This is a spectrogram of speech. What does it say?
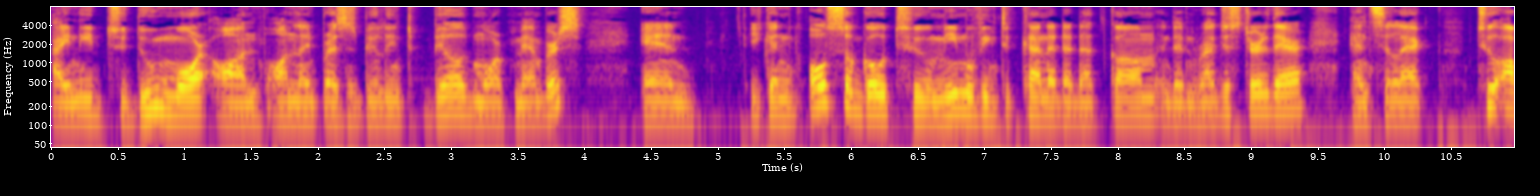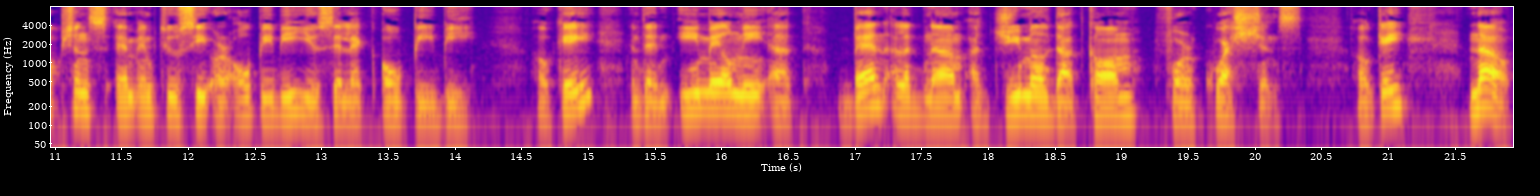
I need to do more on online presence building to build more members. And you can also go to me moving to canada.com and then register there and select two options MM2C or OPB. You select OPB. Okay? And then email me at benalagnam at gmail.com for questions. Okay? Now,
